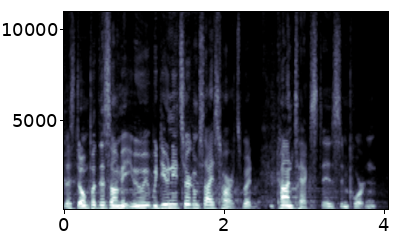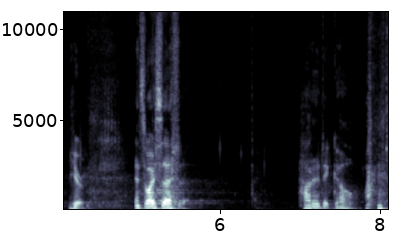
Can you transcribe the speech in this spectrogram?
This, don't put this on me. We, we do need circumcised hearts, but context is important here. And so I said, How did it go?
